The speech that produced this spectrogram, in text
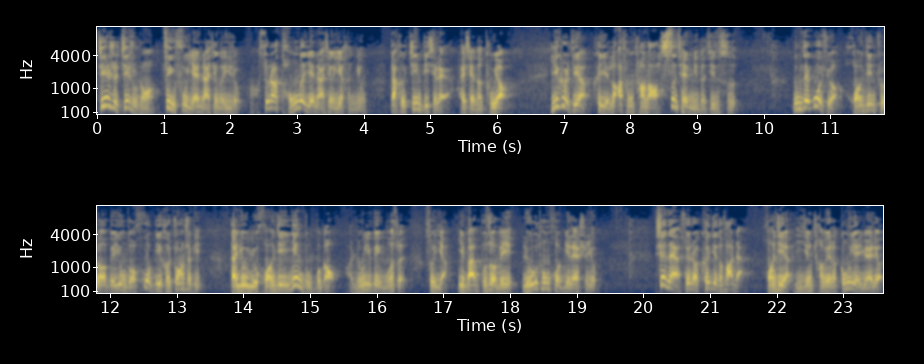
金是金属中最富延展性的一种啊，虽然铜的延展性也很牛，但和金比起来还显得突样。一克金可以拉成长达四千米的金丝。那么在过去啊，黄金主要被用作货币和装饰品，但由于黄金硬度不高啊，容易被磨损，所以啊，一般不作为流通货币来使用。现在随着科技的发展，黄金啊已经成为了工业原料，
